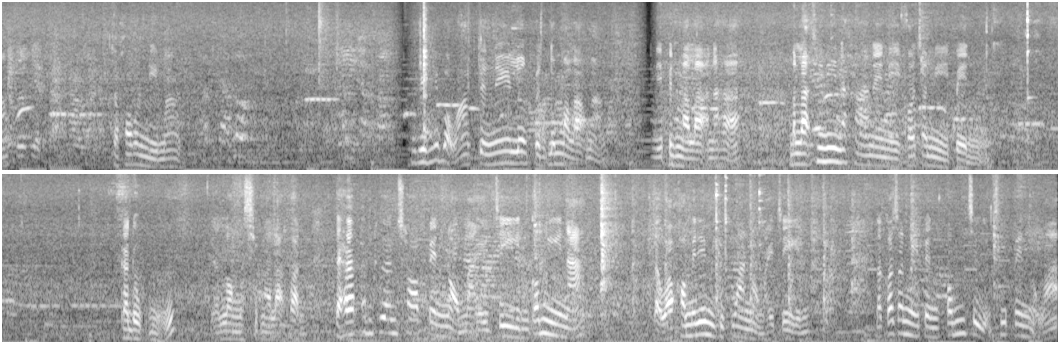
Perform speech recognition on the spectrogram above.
นะ จะเข้ากันดีมากเมื่อกี้ที่บอกว่าเจนนี่เลือกเป็นต้มมะระมาอันนี่เป็นมะระนะคะมะระที่นี่นะคะในนี้ก็จะมีเป็นกระดูกหมูเดี๋ยวลองมาชิมมะระก่อน แต่ถ้าเพื่อนๆชอบเป็นหน่อไม้จีนก็มีนะ แต่ว่าเขาไม่ได้มีทุกวันหน่อไม้จีน แล้วก็จะมีเป็นต้มจืดที่เป็นแบบว่า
